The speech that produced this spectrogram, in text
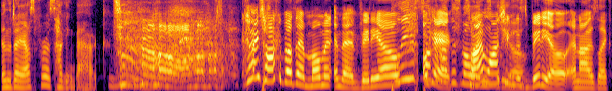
and the diaspora is hugging back. Can I talk about that moment in that video? Please talk okay, about this so moment in I'm this watching video. this video and I was like,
